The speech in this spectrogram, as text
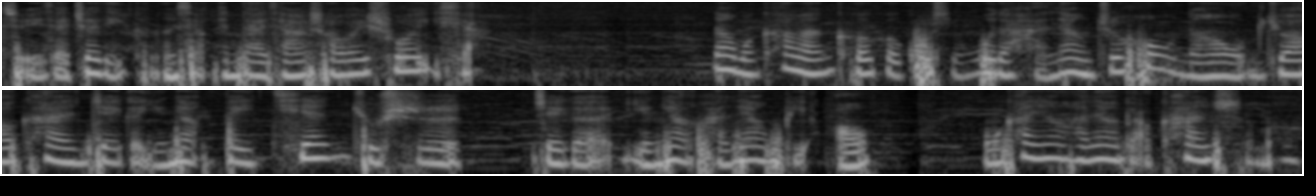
所以在这里可能想跟大家稍微说一下。那我们看完可可固形物的含量之后呢，我们就要看这个营养背签，就是这个营养含量表。我们看营养含量表看什么？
